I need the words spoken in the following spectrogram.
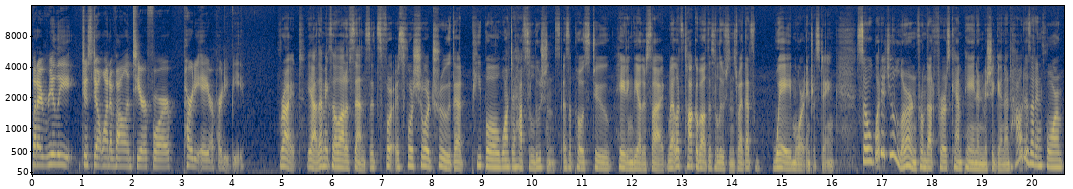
but I really just don't want to volunteer for party A or party B. Right. Yeah, that makes a lot of sense. It's for it's for sure true that people want to have solutions as opposed to hating the other side. Right? Let's talk about the solutions, right? That's way more interesting. So, what did you learn from that first campaign in Michigan and how does that inform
